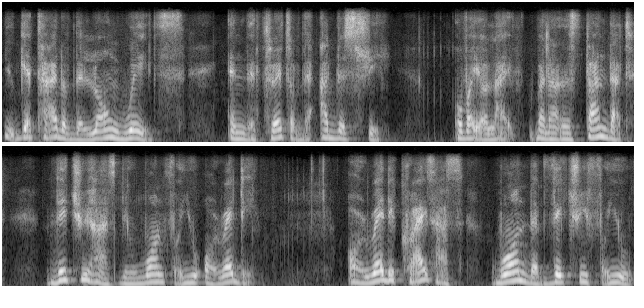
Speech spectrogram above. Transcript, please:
You get tired of the long waits and the threat of the adversary over your life. But understand that victory has been won for you already. Already Christ has won the victory for you.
